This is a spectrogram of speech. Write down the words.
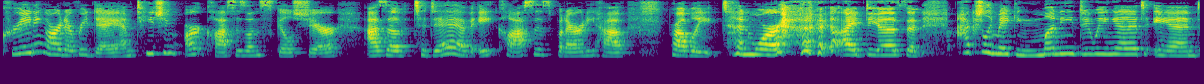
creating art every day. I'm teaching art classes on Skillshare. As of today, I have eight classes, but I already have probably 10 more ideas and actually making money doing it. And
